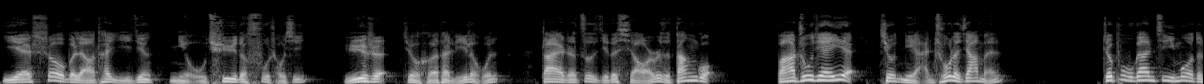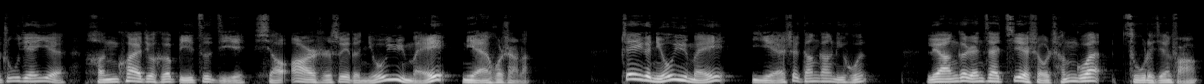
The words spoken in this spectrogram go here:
也受不了他已经扭曲的复仇心，于是就和他离了婚，带着自己的小儿子当过，把朱建业就撵出了家门。这不甘寂寞的朱建业很快就和比自己小二十岁的牛玉梅黏糊上了。这个牛玉梅也是刚刚离婚，两个人在界首城关租了间房，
